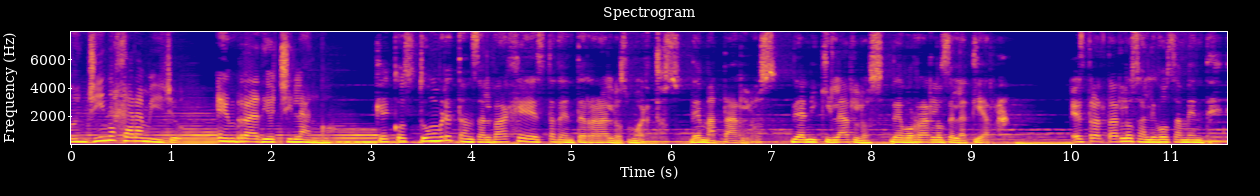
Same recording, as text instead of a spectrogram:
con Gina Jaramillo en Radio Chilango. Qué costumbre tan salvaje esta de enterrar a los muertos, de matarlos, de aniquilarlos, de borrarlos de la tierra. Es tratarlos alevosamente,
